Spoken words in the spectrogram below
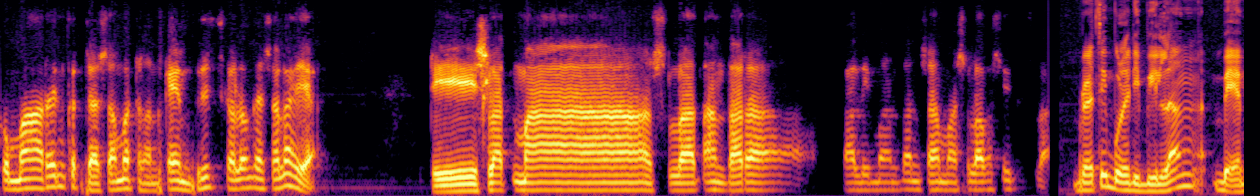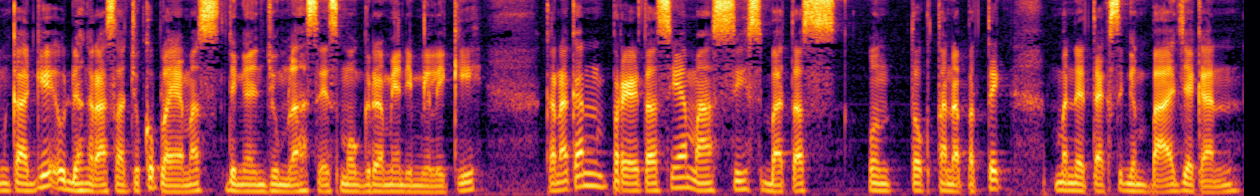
kemarin kerjasama dengan Cambridge kalau nggak salah ya. Di selat ma selat antara Kalimantan sama Sulawesi itu lah. Berarti boleh dibilang BMKG udah ngerasa cukup lah ya mas dengan jumlah seismogram yang dimiliki. Karena kan prioritasnya masih sebatas untuk tanda petik mendeteksi gempa aja kan.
